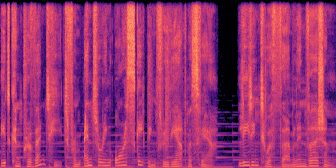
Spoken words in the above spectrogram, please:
It can prevent heat from entering or escaping through the atmosphere, leading to a thermal inversion.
